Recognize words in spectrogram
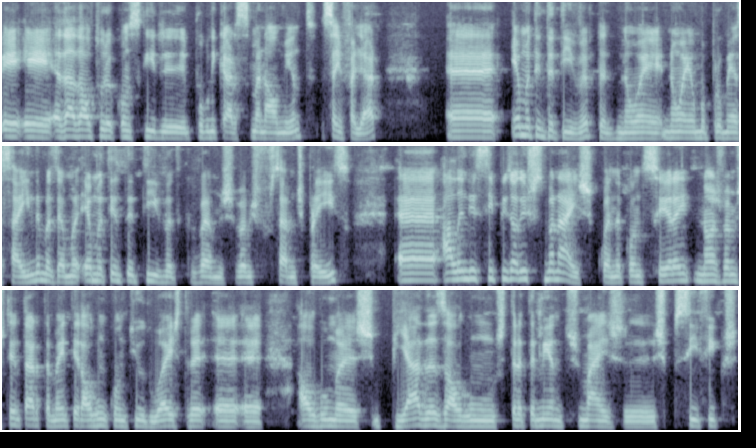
é, é, a dada altura conseguir eh, publicar semanalmente, sem falhar. Uh, é uma tentativa, portanto, não é, não é uma promessa ainda, mas é uma, é uma tentativa de que vamos, vamos esforçar-nos para isso. Uh, além desses episódios semanais, quando acontecerem, nós vamos tentar também ter algum conteúdo extra, uh, algumas piadas, alguns tratamentos mais específicos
